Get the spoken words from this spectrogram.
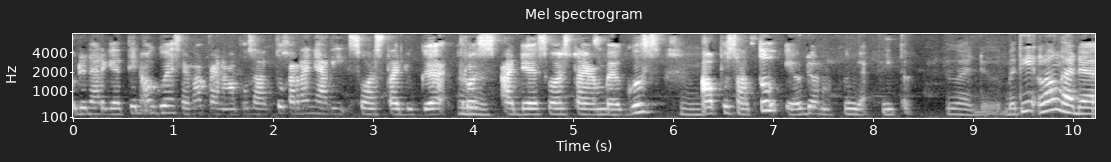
udah nargetin oh gue SMA pengen Alpus satu karena nyari swasta juga. Terus ada swasta yang bagus. Hmm. Satu ya udah enggak gitu. Waduh. Berarti lo nggak ada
